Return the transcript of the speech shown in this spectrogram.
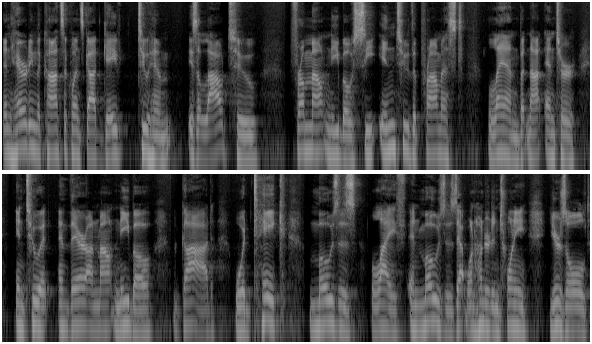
inheriting the consequence God gave to him, is allowed to, from Mount Nebo, see into the promised land, but not enter into it. And there on Mount Nebo, God would take Moses' life, and Moses, at 120 years old,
